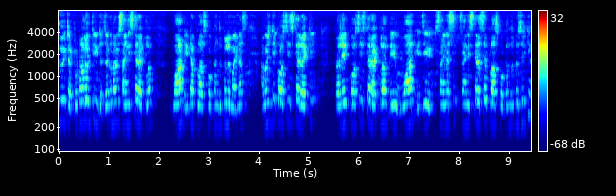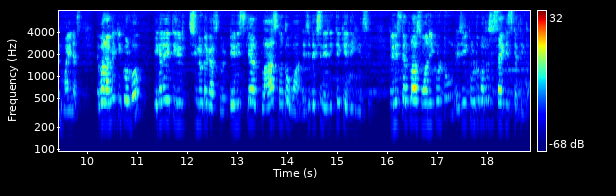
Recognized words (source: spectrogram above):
দুইটা টোটাল হবে তিনটা। যখন আমি সাইন রাখলাম ওয়ান এটা প্লাস পক্ষান্তর করলে মাইনাস আমি যদি কস রাখি, তাহলে কস রাখলাম এই ওয়ান এই যে সাইন সাইন আছে প্লাস পক্ষান্তর করছে কি? মাইনাস এবার আমি কি করব? এখানে এই তীর চিহ্নটা কাজ করবে। টেন স্কয়ার প্লাস কত? ওয়ান এই যে দেখছেন, এদিক থেকে এদিকে গেছে tan square plus one equal to এই যে ইকুয়াল টু কত হচ্ছে? সাইক স্কয়ার থিটা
